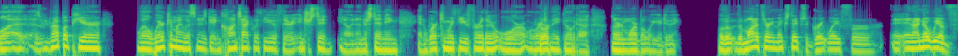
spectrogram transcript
Well, as we wrap up here, well, where can my listeners get in contact with you if they're interested, you know, in understanding and working with you further, or or where sure. can they go to learn more about what you're doing? Well, the, the monetary mixtape is a great way for, and I know we have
